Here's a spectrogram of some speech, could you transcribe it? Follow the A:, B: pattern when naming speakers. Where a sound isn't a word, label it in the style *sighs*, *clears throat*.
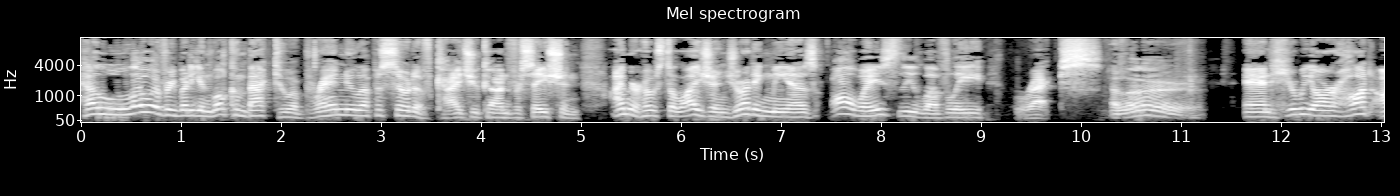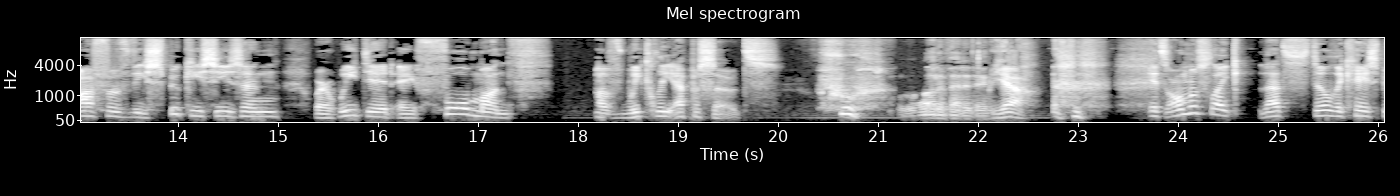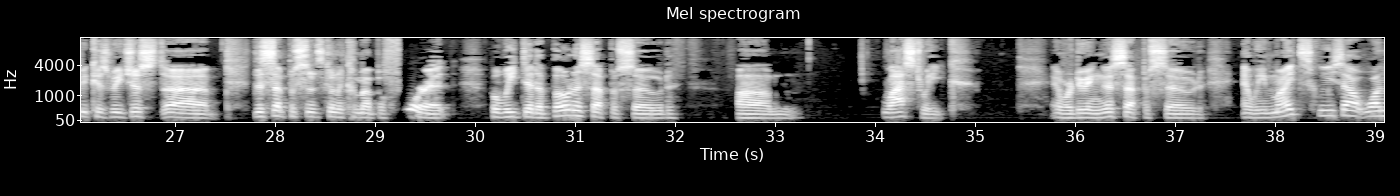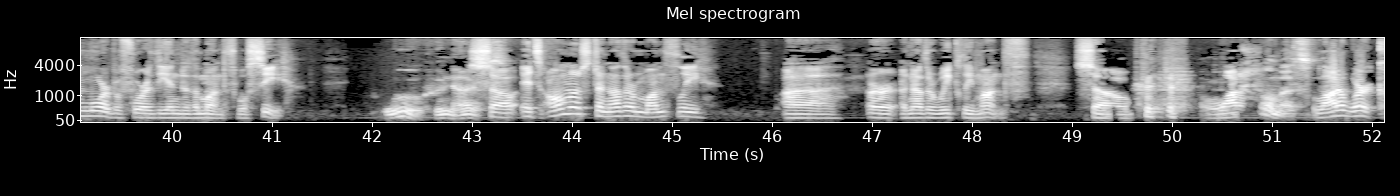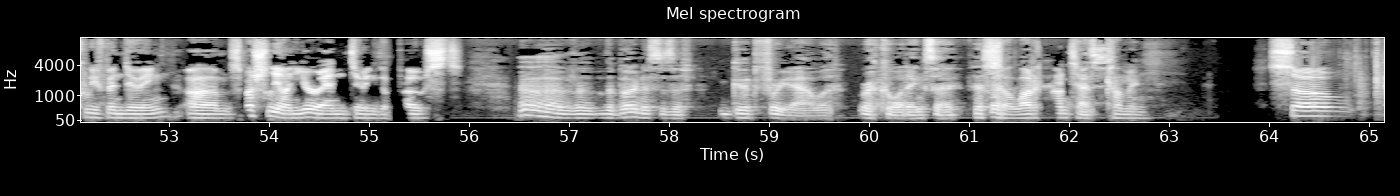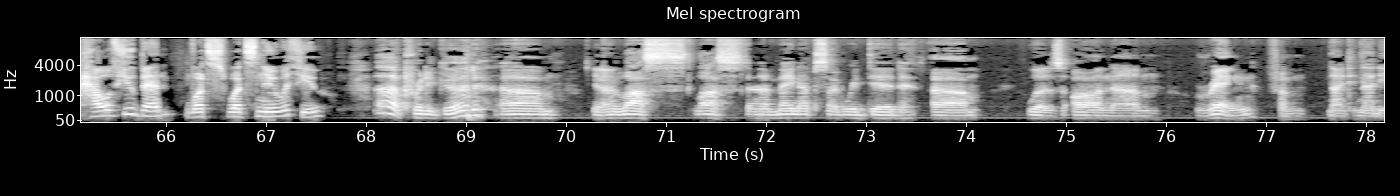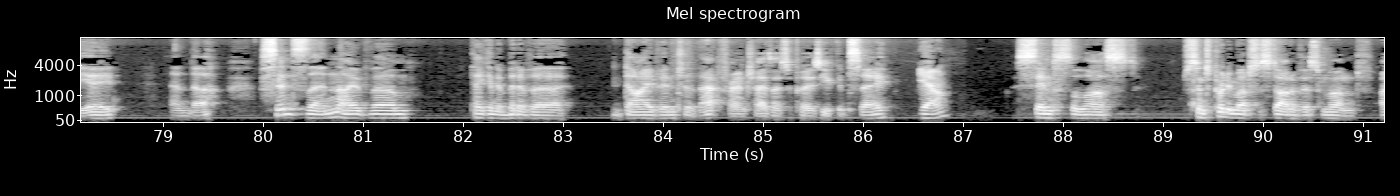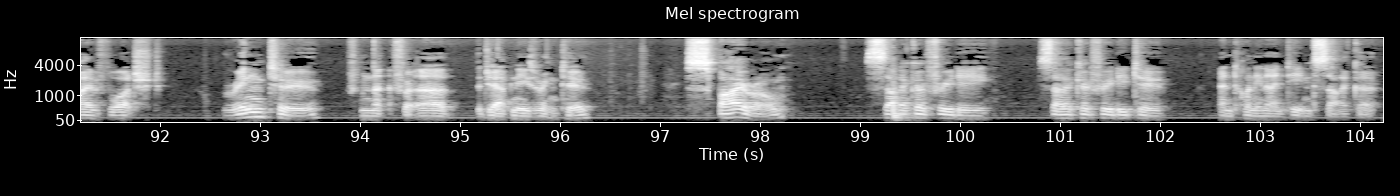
A: Hello, everybody, and welcome back to a brand new episode of Kaiju Conversation. I'm your host, Elijah, and joining me, as always, the lovely Rex.
B: Hello.
A: And here we are, hot off of the spooky season, where we did a full month of weekly episodes.
B: Whew, a lot of editing.
A: Yeah. *laughs* it's almost like that's still the case because we just, uh, this episode's going to come out before it but we did a bonus episode um, last week, and we're doing this episode, and we might squeeze out one more before the end of the month. We'll see.
B: Ooh, who knows?
A: So it's almost another monthly, uh, or another weekly month. So *laughs* a lot of
B: almost
A: a lot of work we've been doing, um, especially on your end, doing the post.
B: Uh, the the bonus is a good free hour recording, so *laughs*
A: so a lot of content That's... coming. So, how have you been? What's what's new with you?
B: Uh, pretty good. Um, you know, last last uh, main episode we did um, was on um, Ring from 1998, and uh, since then I've um, taken a bit of a dive into that franchise, I suppose you could say.
A: Yeah.
B: Since the last since pretty much the start of this month, I've watched Ring Two from the, for, uh, the Japanese Ring Two, Spiral, Sadako 3D, Sadako 3D Two, and 2019 Sadako.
